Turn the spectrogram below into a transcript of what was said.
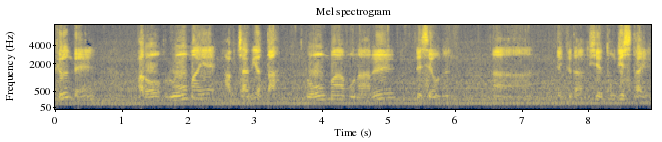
그런데 바로 로마의 앞잡이였다. 로마 문화를 내세우는 아, 네, 그 당시의 통치 스타일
